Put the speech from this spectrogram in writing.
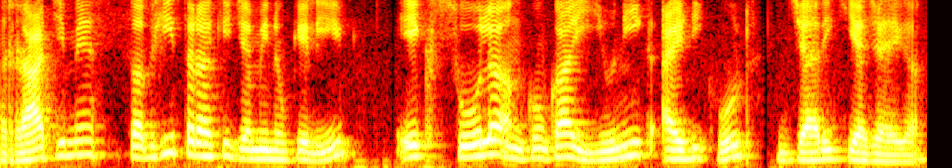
राज्य में सभी तरह की जमीनों के लिए एक 16 अंकों का यूनिक आईडी कोड जारी किया जाएगा।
